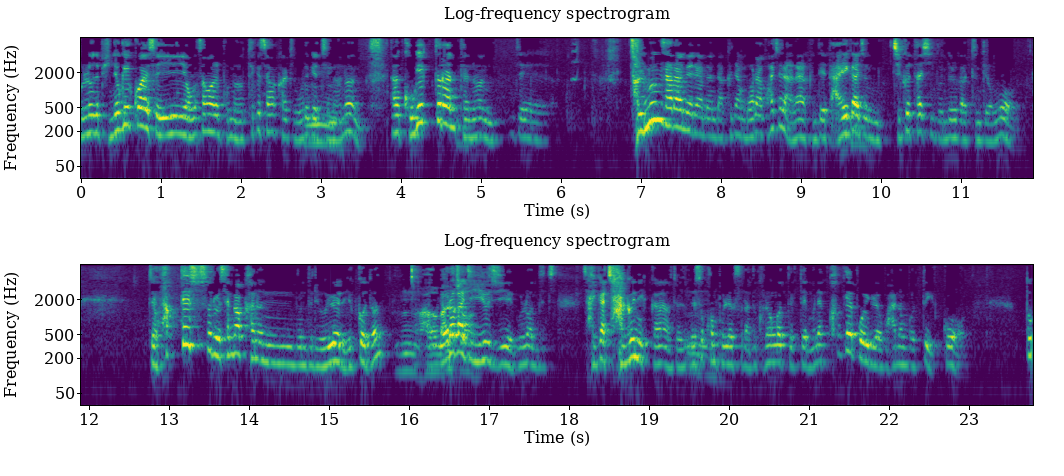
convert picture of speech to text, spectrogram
물론 비뇨기과에서 이 영상을 보면 어떻게 생각할지 모르겠지만은 음. 난 고객들한테는 이제 젊은 사람이라면 나 그냥 뭐라고 하진 않아. 근데 나이가 좀 지긋하신 분들 같은 경우 이제 확대 수술을 생각하는 분들이 의외로 있거든. 음, 아, 여러 많죠. 가지 이유지. 물론 자기가 작으니까 저 음. 외소 컴플렉스라든 그런 것들 때문에 크게 보이려고 하는 것도 있고 또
